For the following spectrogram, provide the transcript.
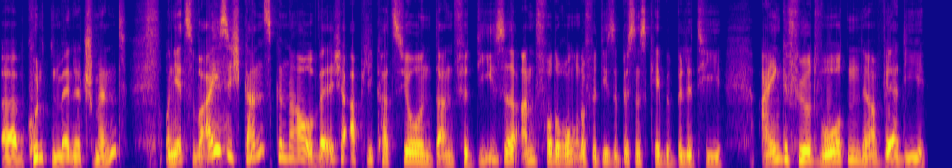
äh, Kundenmanagement. Und jetzt weiß ich ganz genau, welche Applikationen dann für diese Anforderung oder für diese Business Capability eingeführt wurden, ja, wer die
